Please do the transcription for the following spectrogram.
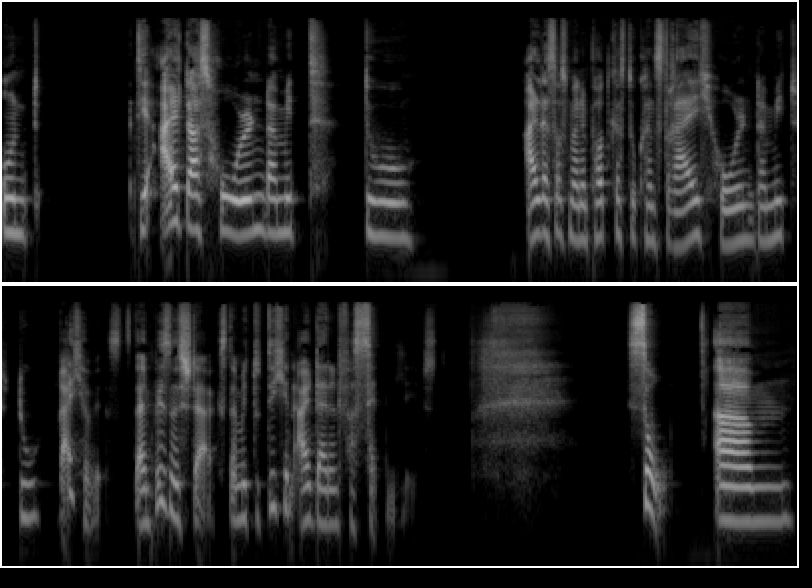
und dir all das holen, damit du all das aus meinem Podcast, du kannst reich holen, damit du reicher wirst, dein Business stärkst, damit du dich in all deinen Facetten lebst. So, ähm,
